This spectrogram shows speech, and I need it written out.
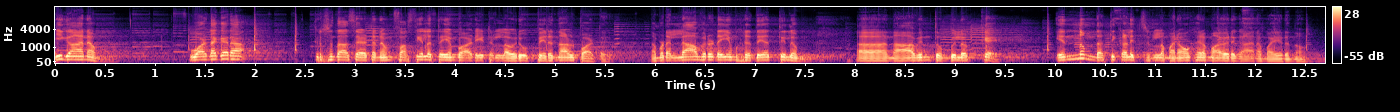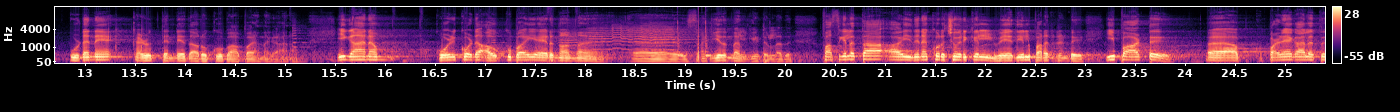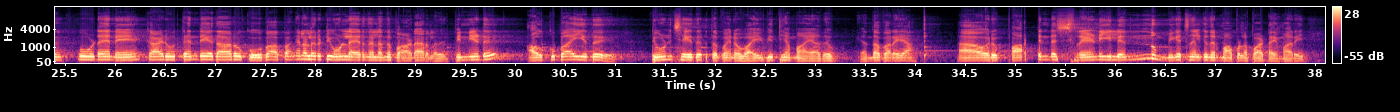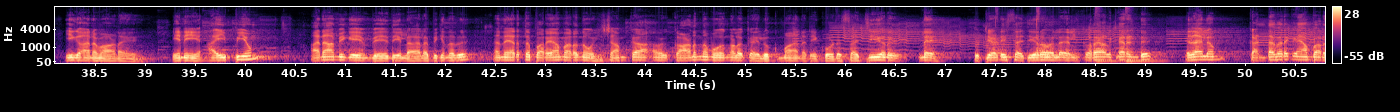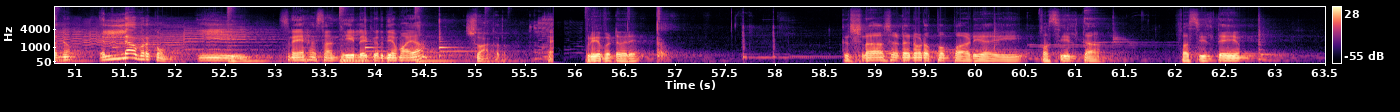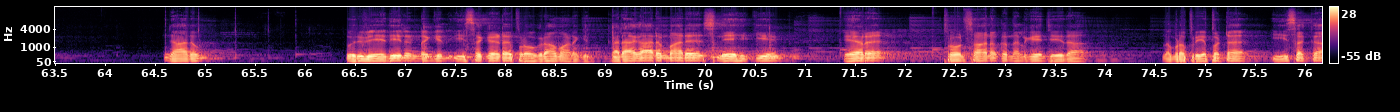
ഈ ഗാനം വടകര കൃഷ്ണദാസ് ഏട്ടനും ഫസീലത്തെയും പാടിയിട്ടുള്ള ഒരു പെരുന്നാൾ പാട്ട്. നമ്മുടെ എല്ലാവരുടെയും ഹൃദയത്തിലും നാവിൻ തുമ്പിലൊക്കെ എന്നും തത്തിക്കളിച്ചിട്ടുള്ള മനോഹരമായ ഒരു ഗാനമായിരുന്നു. ഉടനെ കഴുത്തിന്റെ തറുക്കു ബാപ്പ എന്ന ഗാനം. ഈ ഗാനം കോഴിക്കോട് ഔക്കുബായി ആയിരുന്നു അന്ന് സംഗീതം നൽകിയിട്ടുള്ളത്. ഫസീലത്ത ഇതിനെക്കുറിച്ച് ഒരിക്കൽ വേദിയിൽ പറഞ്ഞിട്ടുണ്ട്. ഈ പാട്ട് പഴയ കാലത്ത് ഉടനെ കഴുത്തന്റെതാറു കൂബാപ്പ് അങ്ങനെയുള്ള ഒരു ട്യൂണിലായിരുന്നല്ലോ അന്ന് പാടാറുള്ളത്. പിന്നീട് ഔക്കുബായി ഇത് ട്യൂൺ ചെയ്തെടുത്തപ്പോൾ അതിന് വൈവിധ്യമായ അത് എന്താ പറയുക ആ ഒരു പാട്ടിന്റെ ശ്രേണിയിൽ എന്നും മികച്ചു നിൽക്കുന്ന ഒരു മാപ്പിളപ്പാട്ടായി മാറി. ഈ ഗാനമാണ് ഇനി ഐ പിയും അനാമികയും വേദിയിൽ ആലപിക്കുന്നത്. ഞാൻ നേരത്തെ പറയാൻ മറന്നു ഹിഷാം കാണുന്ന മുഖങ്ങളൊക്കെ ലുക്മാൻ അരീക്കോട് സജീർ അല്ലേ? കുറ്റിയാടി സജീറോ അല്ലെ കുറേ ആൾക്കാരുണ്ട്. ഏതായാലും കണ്ടവരൊക്കെ ഞാൻ പറഞ്ഞു. എല്ലാവർക്കും ഈ സ്നേഹസന്ധിയിലെ കൃത്യമായ സ്വാഗതം. പ്രിയപ്പെട്ടവരെ കൃഷ്ണാശേട്ടനോടൊപ്പം പാടിയ ഈ ഫസീൽത്ത ഫസീൽത്തയും ഞാനും ഒരു വേദിയിലുണ്ടെങ്കിൽ ഈസക്കയുടെ പ്രോഗ്രാമാണെങ്കിൽ കലാകാരന്മാരെ സ്നേഹിക്കുകയും ഏറെ പ്രോത്സാഹനമൊക്കെ നൽകുകയും ചെയ്ത നമ്മുടെ പ്രിയപ്പെട്ട ഈസക്ക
